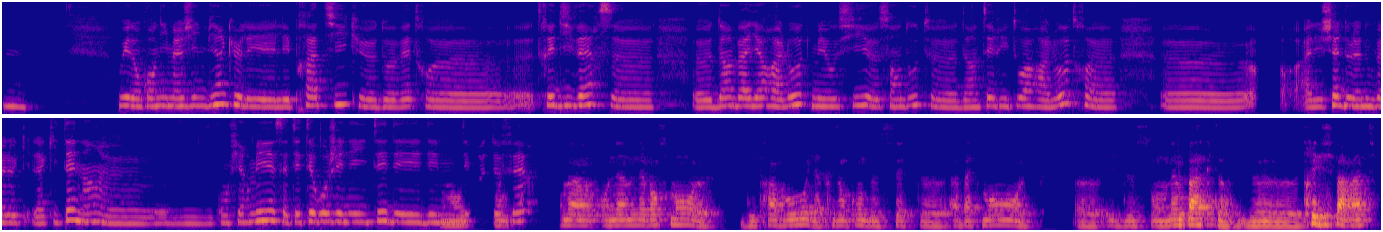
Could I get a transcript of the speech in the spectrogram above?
Hmm. Oui, donc on imagine bien que les, pratiques euh, doivent être euh, très diverses euh, d'un bailleur à l'autre, mais aussi sans doute d'un territoire à l'autre. à l'échelle de la Nouvelle-Aquitaine, hein, vous, confirmez cette hétérogénéité des, modes de faire? on a, on a un avancement des travaux et de la prise en compte de cet abattement et de son impact de, très disparate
